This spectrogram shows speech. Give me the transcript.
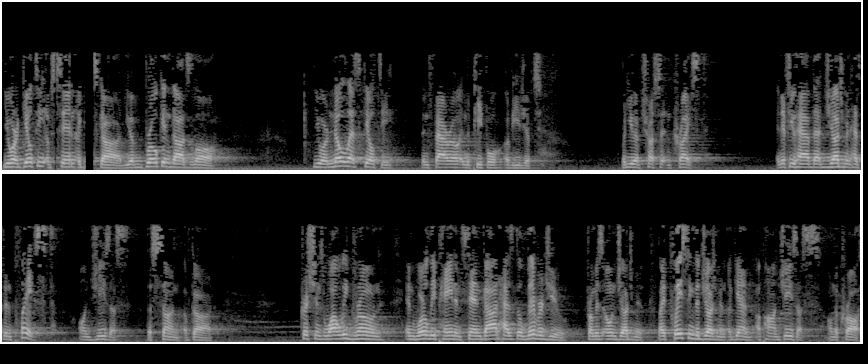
You are guilty of sin against God. You have broken God's law. You are no less guilty than Pharaoh and the people of Egypt. But you have trusted in Christ. And if you have, that judgment has been placed on Jesus, the Son of God. Christians, while we groan in worldly pain and sin, God has delivered you from his own judgment by placing the judgment again upon Jesus on the cross.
